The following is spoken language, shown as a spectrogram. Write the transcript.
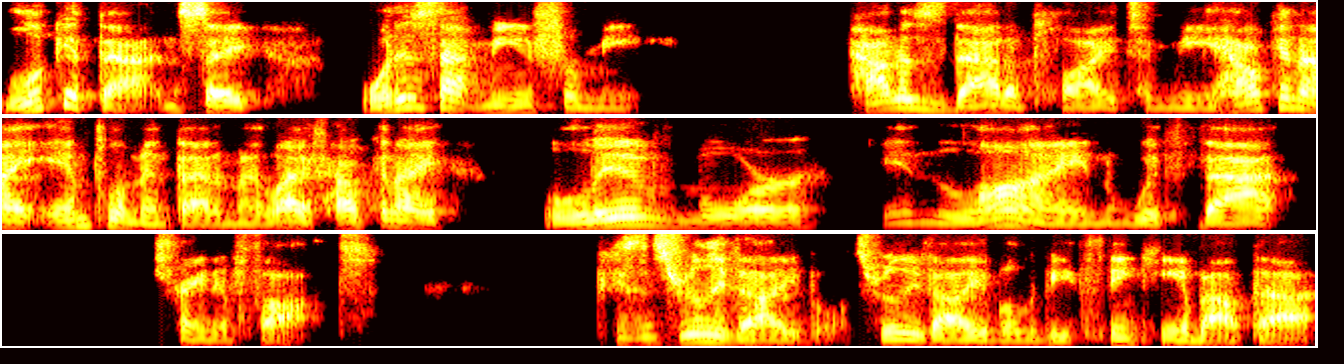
Look at that and say, what does that mean for me? How does that apply to me? How can I implement that in my life? How can I live more in line with that train of thought because it's really valuable. It's really valuable to be thinking about that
